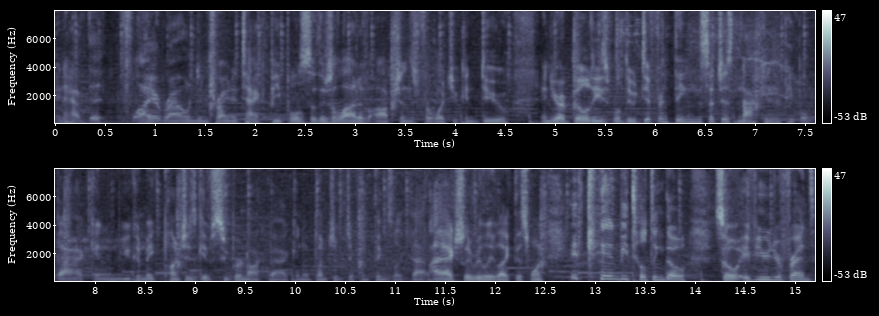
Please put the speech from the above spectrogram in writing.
and have it fly around and try and attack people, so there's a lot of options for what you can do. And your abilities will do different things, such as knocking people back, and you can make punches give super knockback, and a bunch of different things like that. I actually really like this one. It can be tilting though, so if you and your friends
